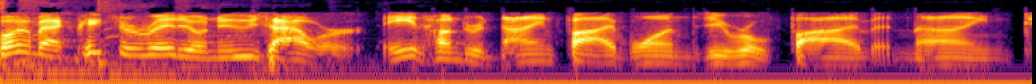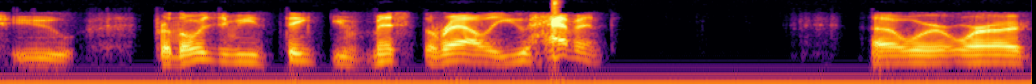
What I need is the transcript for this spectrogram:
Welcome back, Patriot Radio News Hour, 800 951 0592. for those of you who think you've missed the rally, you haven't. Uh, we're, we're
